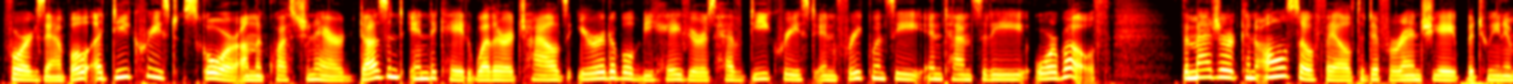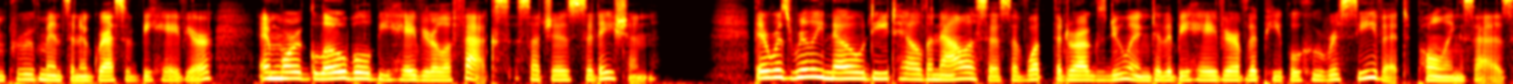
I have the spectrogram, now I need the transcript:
For example, a decreased score on the questionnaire doesn't indicate whether a child's irritable behaviors have decreased in frequency, intensity, or both. The measure can also fail to differentiate between improvements in aggressive behavior and more global behavioral effects, such as sedation. There was really no detailed analysis of what the drug's doing to the behavior of the people who receive it, Poling says.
